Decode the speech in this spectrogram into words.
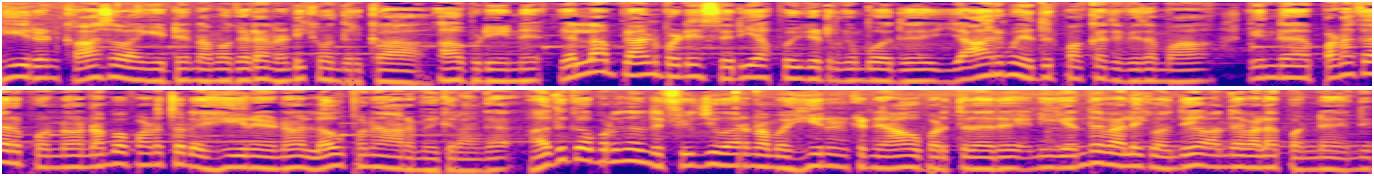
ஹீரோயின் காசை வாங்கிட்டு நம்ம கிட்ட நடிக்க வந்திருக்கா அப்படின்னு. எல்லாம் பிளான் படி சரியாக போய்கிட்டு இருக்கும்போது யாருமே எதிர்பார்க்காத விதமாக இந்த பணக்கார பொண்ணும் நம்ம படத்தோட ஹீரோயினும் லவ் பண்ண ஆரம்பிக்கிறாங்க. அதுக்கப்புறம் தான் இந்த ஃபிஜி வர நம்ம ஹீரோயின் கிட்ட ஞாபகப்படுத்துறாரு. நீ எந்த வேலைக்கு வந்தியோ அந்த வேலை பண்ணு. நீ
